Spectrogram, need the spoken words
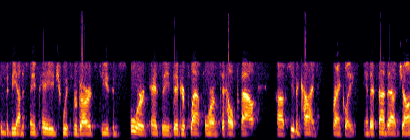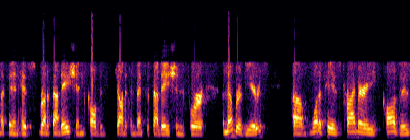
seemed to be on the same page with regards to using sport as a bigger platform to help out uh, humankind frankly. And I found out Jonathan has run a foundation called the Jonathan Mensah Foundation for a number of years. Um, one of his primary causes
